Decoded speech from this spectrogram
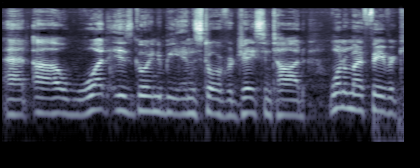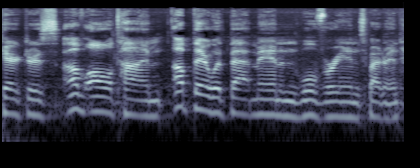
at uh, what is going to be in store for Jason Todd, one of my favorite characters of all time, up there with Batman and Wolverine and Spider-Man.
